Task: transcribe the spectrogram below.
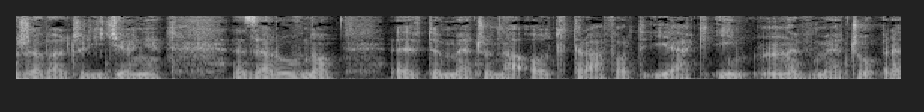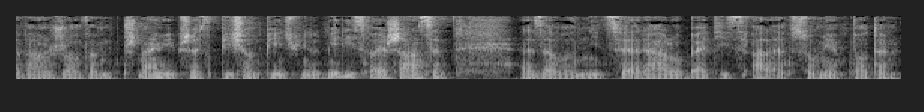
że walczyli dzielnie zarówno w tym meczu na Old Trafford, jak i w meczu rewanżowym. Przynajmniej przez 55 minut mieli swoje szanse zawodnicy Realu Betis, ale w sumie potem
